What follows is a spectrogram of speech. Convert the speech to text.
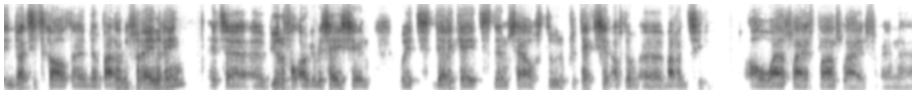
in Dutch it's called uh, the Waddenvereniging. It's a, a, beautiful organization which dedicates themselves to the protection of the uh, Waddenzee, all wildlife, plant life, and. Uh,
